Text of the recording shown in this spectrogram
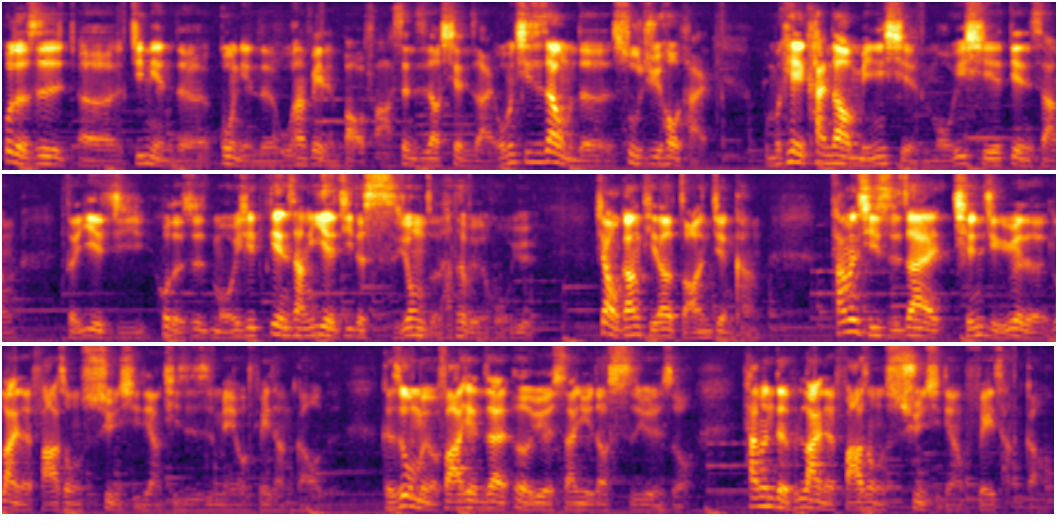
或者是呃今年的过年的武汉肺炎爆发，甚至到现在，我们其实在我们的数据后台，我们可以看到明显某一些电商。的业绩，或者是某一些电商业绩的使用者，他特别的活跃。像我刚刚提到早安健康，他们其实在前几个月的 LINE 的发送讯息量其实是没有非常高的。可是我们有发现，在二月、三月到四月的时候，他们的 LINE 的发送讯息量非常高。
